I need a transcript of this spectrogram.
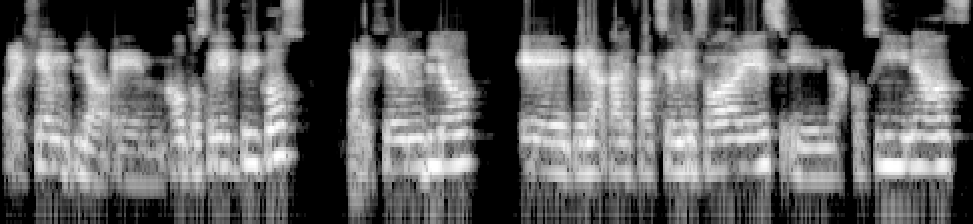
por ejemplo, autos eléctricos, por ejemplo, eh, que la calefacción de los hogares, eh, las cocinas,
